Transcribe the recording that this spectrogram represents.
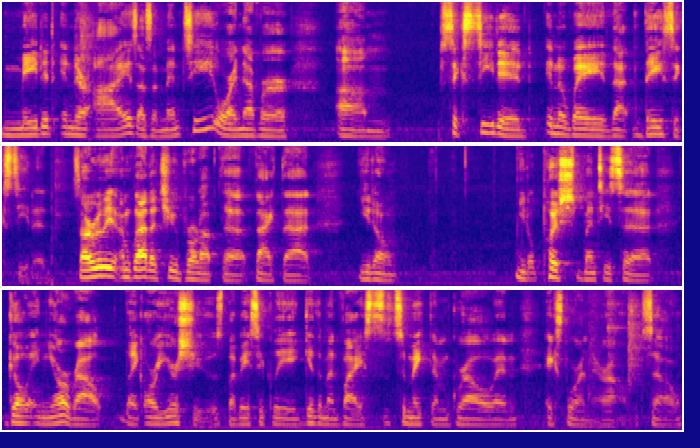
made it in their eyes as a mentee or I never um, succeeded in a way that they succeeded. So I really I'm glad that you brought up the fact that you don't you know push mentees to go in your route like or your shoes, but basically give them advice to make them grow and explore on their own. So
